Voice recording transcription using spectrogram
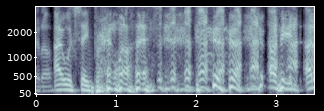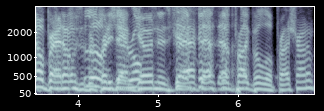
it up? I would say Brad. Well, that's. I mean, I know Brad Holmes has been pretty general. damn good in his draft. That that would probably put a little pressure on him.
